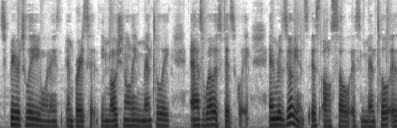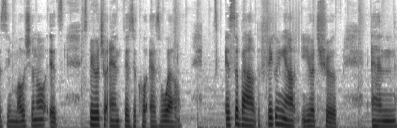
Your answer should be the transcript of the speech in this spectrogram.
Spiritually, you want to embrace it emotionally, mentally, as well as physically. And resilience is also, it's mental, it's emotional, it's spiritual and physical as well. It's about figuring out your truth and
